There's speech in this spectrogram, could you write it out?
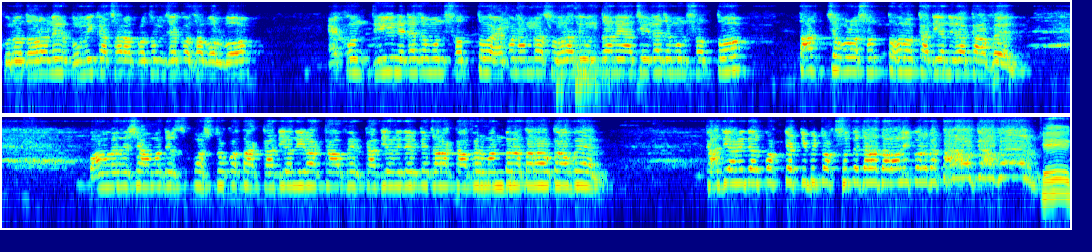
কোন ধরনের ভূমিকা ছাড়া প্রথম যে কথা বলব এখন দিন এটা যেমন সত্য এখন আমরা সোহরাদি উদ্যানে আছি এটা যেমন সত্য তার চেয়ে বড় সত্য হলো কাদিয়ানিরা কাফের। বাংলাদেশে আমাদের স্পষ্ট কথা কাদিয়ানিরা কাফের কাদিয়ানিদেরকে যারা কাফের মানবে না তারাও কাফের। কাদিয়ানিদের পক্ষে টিভি টক শোতে যারা দালালি করবে তারাও কাফের। ঠিক।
